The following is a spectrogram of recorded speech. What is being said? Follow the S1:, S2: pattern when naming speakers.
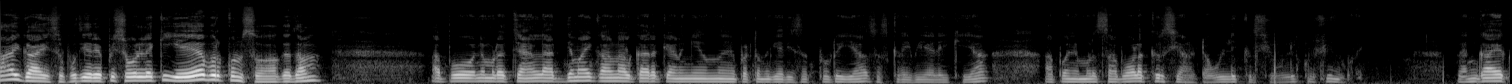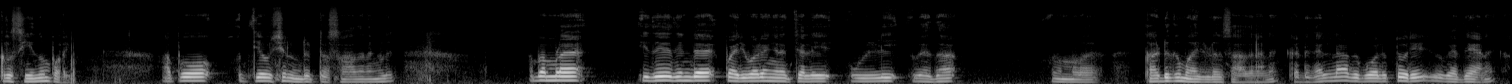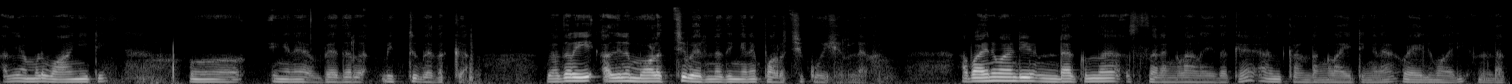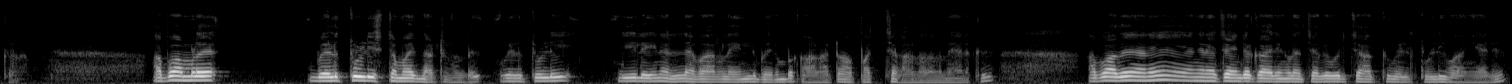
S1: Hi guys പുതിയൊരു എപ്പിസോഡിലേക്ക് ഏവർക്കും സ്വാഗതം. അപ്പോൾ നമ്മുടെ ചാനൽ ആദ്യമായി കാണുന്ന ആൾക്കാരൊക്കെ ആണെങ്കിൽ ഒന്ന് പെട്ടെന്ന് കയറി സപ്പോർട്ട് ചെയ്യുക സബ്സ്ക്രൈബ് ചെയ്യുക ലൈക്ക് ചെയ്യുക. അപ്പോൾ നമ്മൾ സബോള കൃഷിയാണ് കേട്ടോ ഉള്ളിക്കൃഷി ഉള്ളിക്കൃഷി എന്ന് പറയും. വെങ്കായ കൃഷി എന്നും പറയും. അപ്പോൾ അത്യാവശ്യമുണ്ട് കേട്ടോ സാധനങ്ങൾ. അപ്പോൾ നമ്മളെ ഇത് ഇതിന്റെ പരിപാടി എങ്ങനെ വെച്ചാൽ ഉള്ളി വിത നമ്മളെ കടുക് മാതിരിയുള്ള സാധനമാണ്. കടുകല്ല അതുപോലത്തെ ഒരു വിതയാണ്. അത് നമ്മൾ വാങ്ങിയിട്ട് ഇങ്ങനെ വിതറുക വിത്ത് വിതക്കുക. വിതറി അതിൽ മുളച്ച് വരുന്നത് ഇങ്ങനെ പറിച്ച് കുഴിച്ചിടലാണ്. അപ്പോൾ അതിന് വേണ്ടി ഉണ്ടാക്കുന്ന സ്ഥലങ്ങളാണ് ഇതൊക്കെ. അത് കണ്ടങ്ങളായിട്ട് ഇങ്ങനെ വയൽ മാതിരി ഉണ്ടാക്കുകയാണ്. അപ്പോൾ നമ്മൾ വെളുത്തുള്ളി ഇഷ്ടമായി നട്ടിട്ടുണ്ട്. വെളുത്തുള്ളി ഈ ലൈനല്ല വേറെ ലൈനിൽ വരുമ്പോൾ കാണാം കേട്ടോ. ആ പച്ച കാണാതാണ് മേലക്ക്. അപ്പോൾ അത് ഞാൻ എങ്ങനെയാ വെച്ചാൽ അതിന്റെ കാര്യങ്ങൾ വെച്ചാൽ ഒരു ചാക്ക് വെളുത്തുള്ളി വാങ്ങിയാൽ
